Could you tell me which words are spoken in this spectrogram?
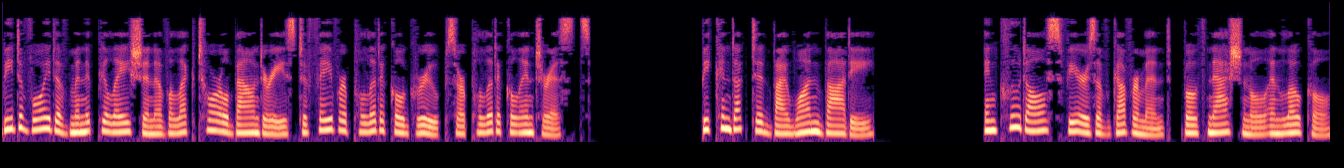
be devoid of manipulation of electoral boundaries to favor political groups or political interests be conducted by one body Include all spheres of government, both national and local.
